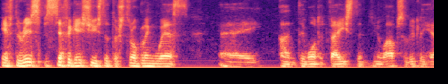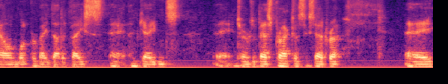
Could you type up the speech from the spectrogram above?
If there is specific issues that they're struggling with, uh, and they want advice, then you know absolutely Helen will provide that advice uh, and guidance uh, in terms of best practice, etc. Uh,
